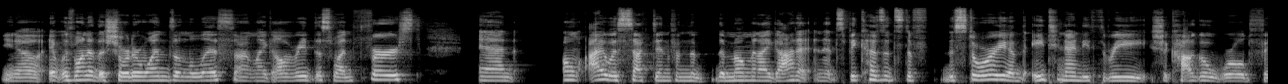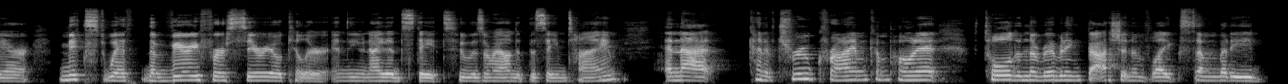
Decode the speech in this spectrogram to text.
you know, it was one of the shorter ones on the list. So I'm like, I'll read this one first. And oh, I was sucked in from the, the moment I got it. And it's because it's the, the story of the 1893 Chicago World Fair mixed with the very first serial killer in the United States who was around at the same time. And that kind of true crime component told in the riveting fashion of like somebody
